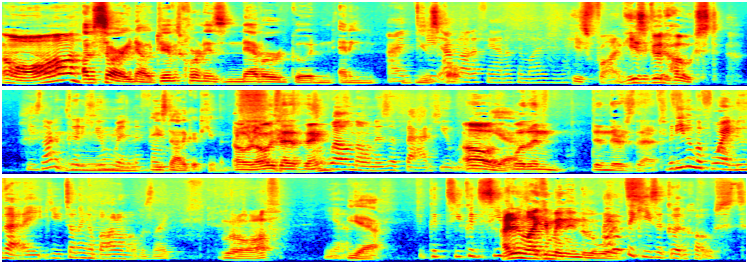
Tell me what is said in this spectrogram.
Aww, I'm sorry, no, James Corden is never good in any I, musical. I'm not a fan of him either. he's fine. He's a good host. He's not a good human. if He's I'm not a good human. Oh no, is that a thing? well known as a bad human. Oh, Yeah. well then then there's that. But even before I knew that, I you, something about him, I was like, A little off. yeah, Yeah. You could you could see. I didn't like him in Into the Woods. I Woods. don't think he's a good host.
